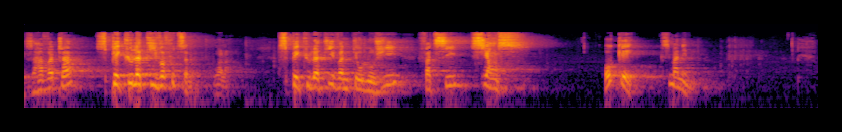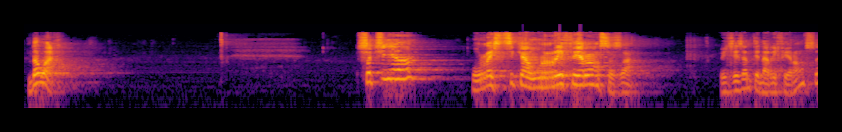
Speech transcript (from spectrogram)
zavatra spéculative fotsiny voilà spéculative ny théologie fa tsy science Ok, tsy maninona. Ndao ary. Satria ho raisintsika ho référence zany. Hoe izay zany tena référence,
